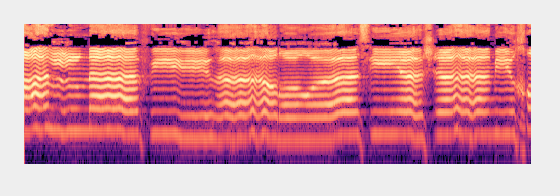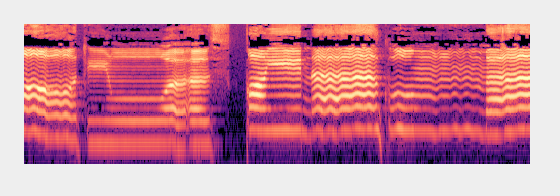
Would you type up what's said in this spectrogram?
وجعلنا فيها شامخات وأسقيناكم ماء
